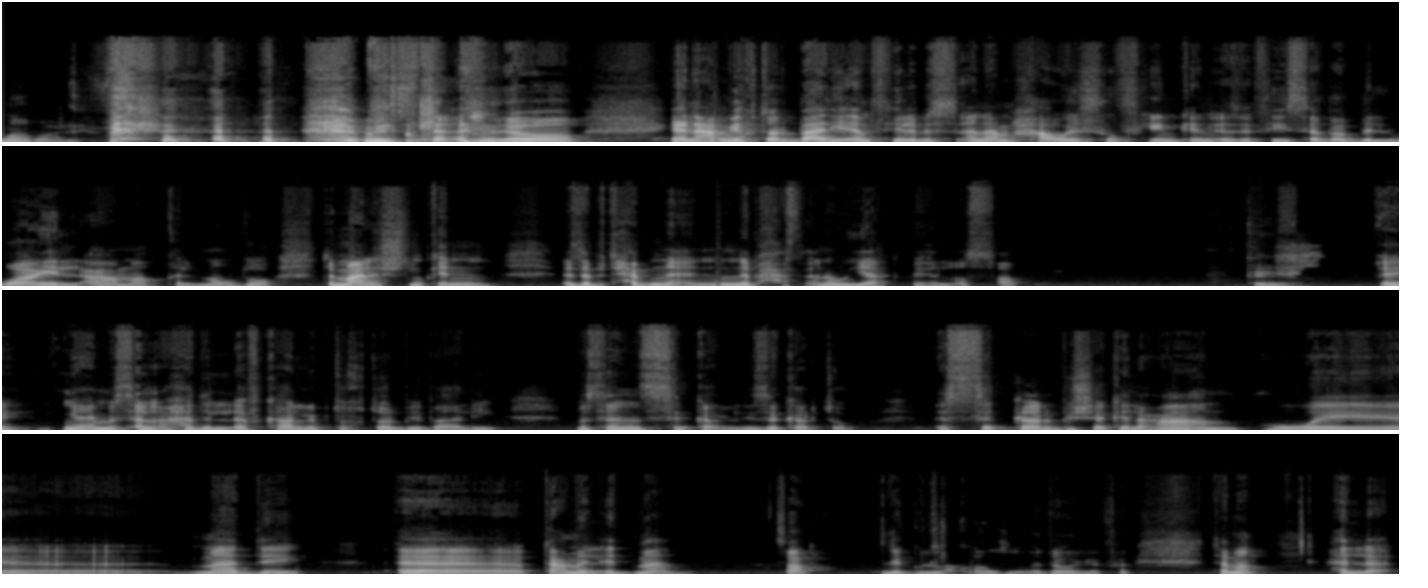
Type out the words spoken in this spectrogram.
ما بعرف. بس لأنه يعني عم يخطر بالي أمثلة بس أنا عم حاول أشوف يمكن إذا في سبب ال why الأعمق الموضوع. طيب معلش يمكن إذا بتحب نبحث أنا وياك بهالقصة. okay. إيه يعني مثلا أحد الأفكار اللي بتخطر ببالي مثلا السكر اللي ذكرته. السكر بشكل عام هو مادة آه، بتعمل إدمان صح؟ الجلوكوز وهدول تمام. هلأ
